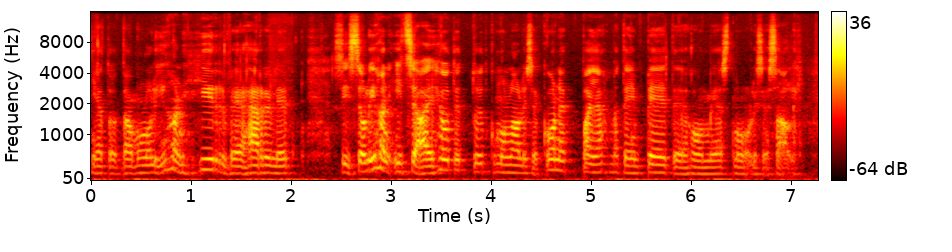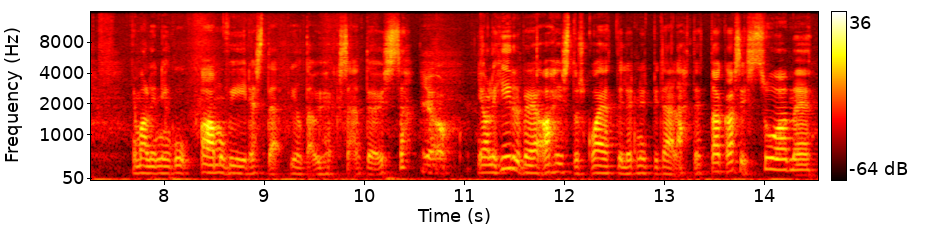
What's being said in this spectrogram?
Ja tota, mulla oli ihan hirveä härille. Siis se oli ihan itse aiheutettu, että kun mulla oli se konepaja, mä tein PT-hommia ja sitten mulla oli se sali. Ja mä olin niin kuin aamu viidestä ilta yhdeksään töissä. Joo. Ja oli hirveä ahdistus, kun ajattelin, että nyt pitää lähteä takaisin Suomeen,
